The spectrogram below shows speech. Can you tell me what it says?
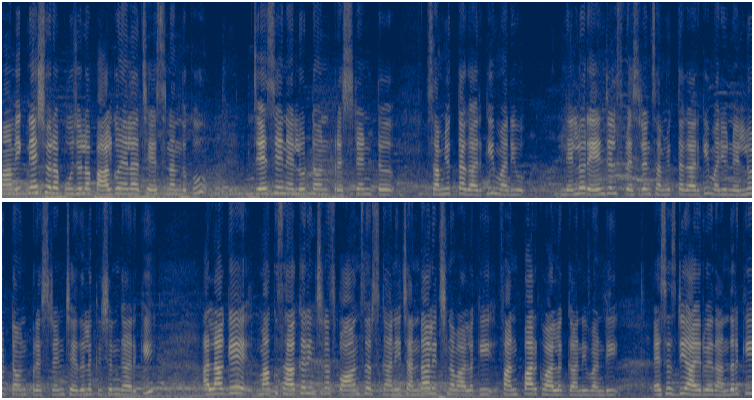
మా విఘ్నేశ్వర పూజలో పాల్గొనేలా చేసినందుకు JCI Nellore town president Samyuktha గారికి మరియు నెల్లూరు ఏంజల్స్ ప్రెసిడెంట్ సంయుక్త గారికి మరియు నెల్లూరు టౌన్ ప్రెసిడెంట్ చేదుల కిషన్ గారికి అలాగే మాకు సహకరించిన స్పాన్సర్స్ కానీ చందాలు ఇచ్చిన వాళ్ళకి ఫన్ పార్క్ వాళ్ళకి కానివ్వండి ఎస్ఎస్డి ఆయుర్వేద అందరికీ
